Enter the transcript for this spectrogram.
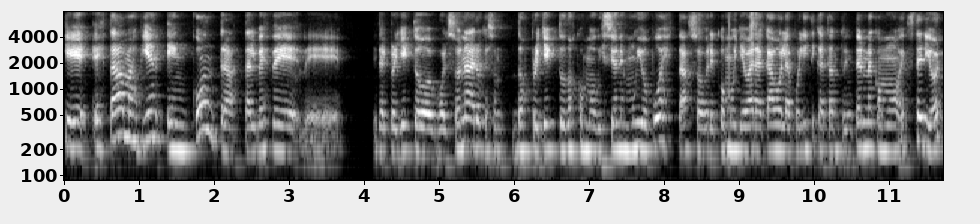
que estaba más bien en contra tal vez de del proyecto Bolsonaro, que son dos proyectos, dos cosmovisiones muy opuestas sobre cómo llevar a cabo la política tanto interna como exterior,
